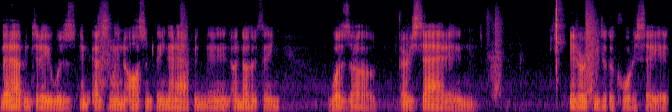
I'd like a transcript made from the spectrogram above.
that happened today was an excellent, awesome thing that happened, and another thing was uh, very sad, and it hurts me to the core to say it.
